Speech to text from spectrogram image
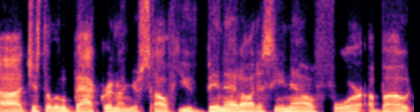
uh, just a little background on yourself. You've been at Audacy now for about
